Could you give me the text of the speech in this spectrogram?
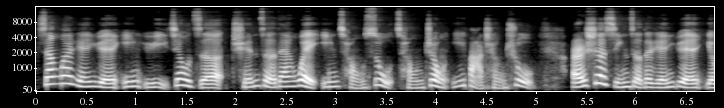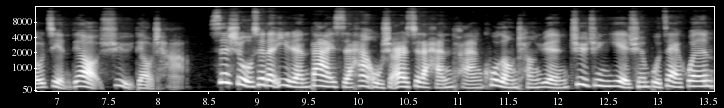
相关人员应予以就责，全责单位应从速从重依法惩处，而涉刑责的人员由减调续调查。四十五岁的艺人大 S 和五十二岁的韩团酷龙成员具俊晔宣布再婚。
